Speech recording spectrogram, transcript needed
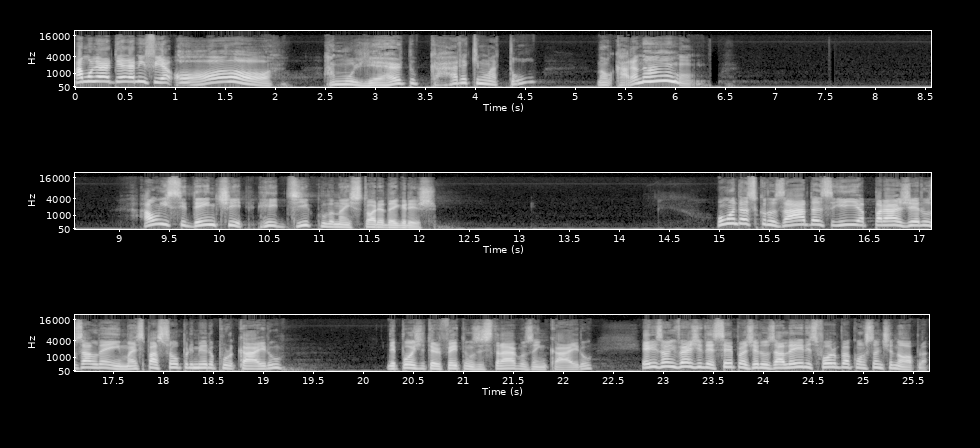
A mulher dele era infiel. Oh, a mulher do cara que matou? Não, o cara não. Há um incidente ridículo na história da igreja. Uma das cruzadas ia para Jerusalém, mas passou primeiro por Cairo, depois de ter feito uns estragos em Cairo. Eles, ao invés de descer para Jerusalém, eles foram para Constantinopla.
